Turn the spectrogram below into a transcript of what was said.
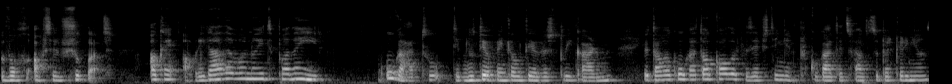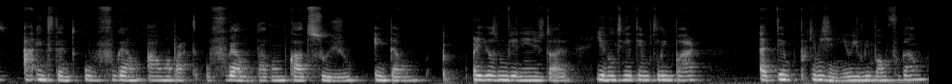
vou oferecer os chocolates. Ok, obrigada, boa noite, podem ir. O gato, tipo, no tempo em que ele teve a explicar-me, eu estava com o gato ao colo a fazer vestinhas, porque o gato é de facto super carinhoso. Ah, entretanto, o fogão, há uma parte, o fogão estava um bocado sujo, então, para eles me virem ajudar, eu não tinha tempo de limpar, a tempo, porque imaginem, eu ia limpar o fogão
